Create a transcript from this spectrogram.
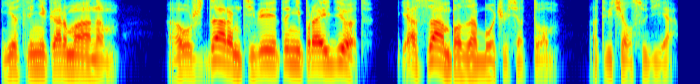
если не карманом. А уж даром тебе это не пройдет. Я сам позабочусь о том», — отвечал судья.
